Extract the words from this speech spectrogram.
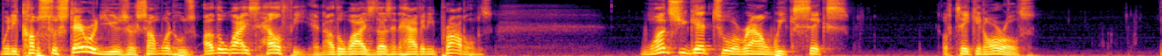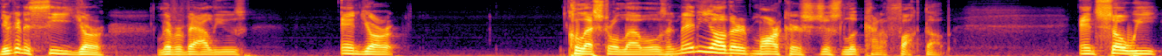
When it comes to steroid user, someone who's otherwise healthy and otherwise doesn't have any problems, once you get to around week six of taking orals, you're going to see your liver values and your cholesterol levels and many other markers just look kind of fucked up. And so we,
